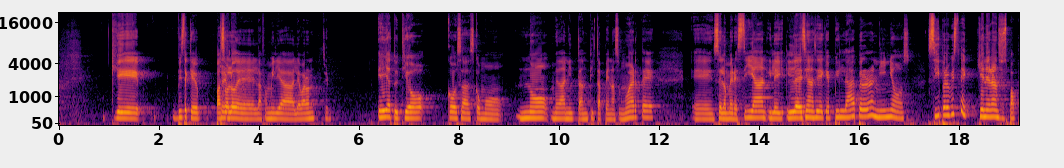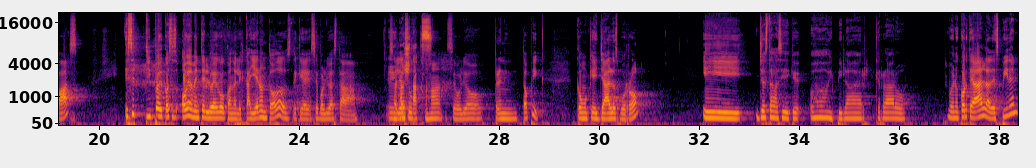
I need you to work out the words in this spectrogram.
Que, viste que pasó Sí. lo de la familia Levarón. Sí. Ella tuiteó cosas como no me da ni tantita pena su muerte, eh, se lo merecían y le, y le decían así de que Pilar, pero eran niños. Sí, pero ¿viste quién eran sus papás? Ese tipo de cosas, obviamente luego cuando le cayeron todos, de que se volvió hasta... Eh, salió su- ajá, se volvió trending topic, como que ya los borró. Y yo estaba así de que, ay, Pilar, qué raro. Bueno, corte A, la despiden.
